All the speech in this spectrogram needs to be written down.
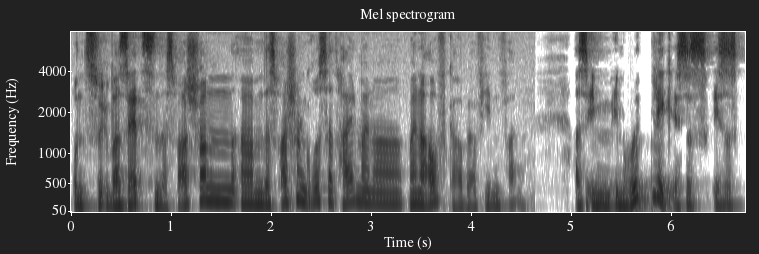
und zu übersetzen, das war schon ähm, das war schon ein großer Teil meiner meiner Aufgabe auf jeden Fall. Also im, im Rückblick ist es ist es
